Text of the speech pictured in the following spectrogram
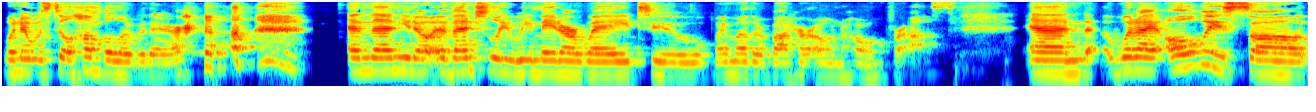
when it was still humble over there and then you know eventually we made our way to my mother bought her own home for us and what i always saw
